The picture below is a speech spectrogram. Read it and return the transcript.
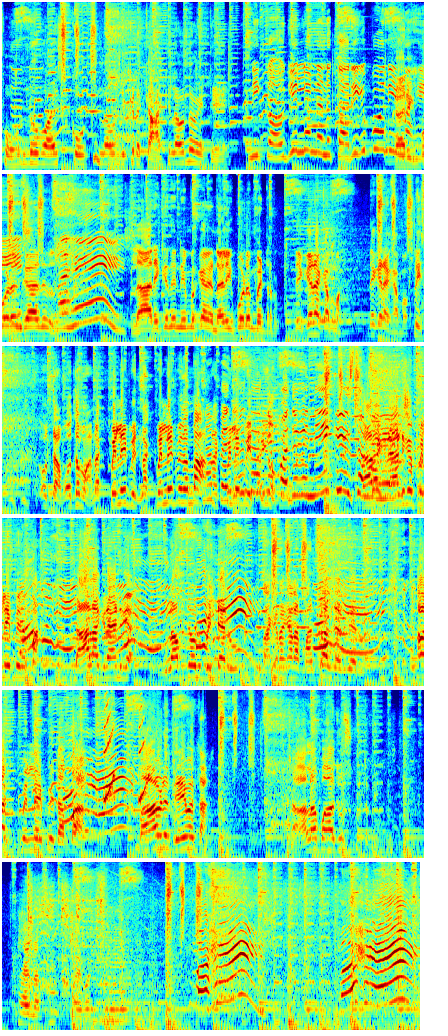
ఫోన్లో వాయిస్ కోకిలా ఉంది ఇక్కడ కాకిలా ఉన్నావు ఏంటి? నీ కౌగిల్లో నన్ను కరిగిపోని కరిగిపోవడం మహేష్ కాదు. మహేష్. లారీ కింద నిమ్మకాయ నలిగిపోవడం బెటర్ దగ్గరకమ్మా దగ్గరకమ్మా ప్లీజ్ వద్దా వద్దమ్మా నాకు పెళ్ళి అయిపోయింది నాకు పెళ్ళి అయిపోయిందమ్మా నా నాకు పెద్ద అయిపోయింది. అయ్యో. పదవి నీకే ఇస్తా, చాలా. గ్రాండ్గా మహేష్. చాలా గ్రాండ్గా. గులాబ్ జామున్ పెట్టారు. రకరకాల మంచాలు చదివారు. నాకు పెళ్ళి అయిపోయిందమ్మా. మావిడ దేవత. చాలా బాగా చూసుకుంటుంది. I want you. మహేష్! మహేష్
